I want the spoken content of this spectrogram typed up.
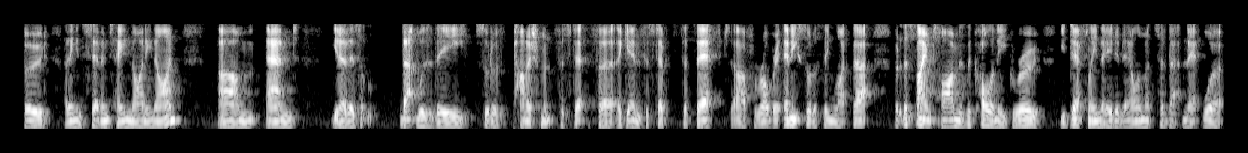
food. I think in 1799, um, and you know, there's that was the sort of punishment for step for again for step for theft, uh, for robbery, any sort of thing like that. But at the same time, as the colony grew, you definitely needed elements of that network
